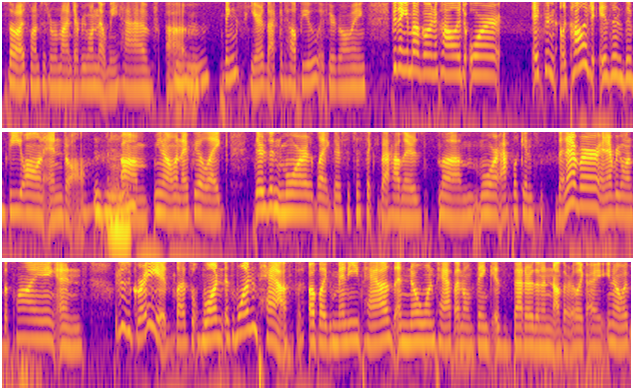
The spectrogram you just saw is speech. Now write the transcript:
So I just wanted to remind everyone that we have um, things here that could help you if you're going, if you're thinking about going to college or if you're like college isn't the be all and end all. Um, you know, and I feel like there's been more like there's statistics about how there's um, more applicants than ever and everyone's applying and which is great. That's one it's one path of like many paths and no one path I don't think is better than another. Like I you know, if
